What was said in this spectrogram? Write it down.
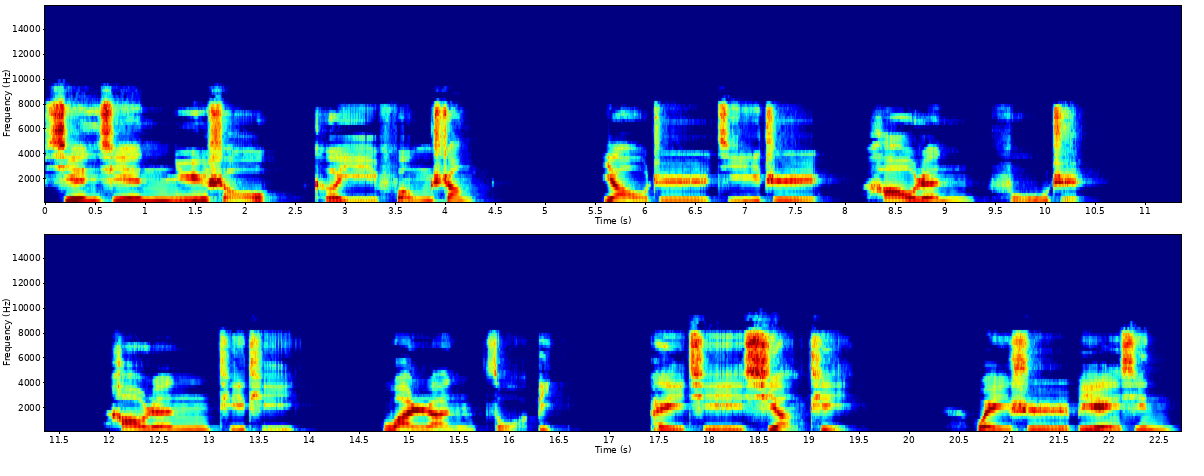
纤纤女手，可以缝裳。要之急之，好人扶之。好人提提，宛然左臂，佩其象替。为是贬心，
